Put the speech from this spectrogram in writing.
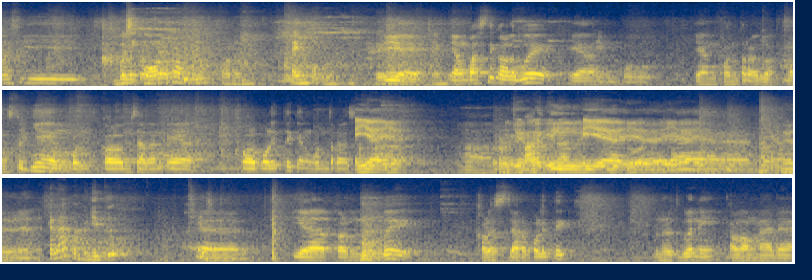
masih gue sih koran sih koran tempo. Gue iya. Yang pasti kalau gue yang tempo. yang kontra gue maksudnya yang kon- kalau misalkan kayak soal politik yang kontra sama iya iya. Ah, ruling lagi- party lagi- Iya, gitu iya, ya iya, iya. bener bener. Kenapa begitu? Eh, ya kalau menurut gue kalau secara politik menurut gue nih kalau nggak ada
